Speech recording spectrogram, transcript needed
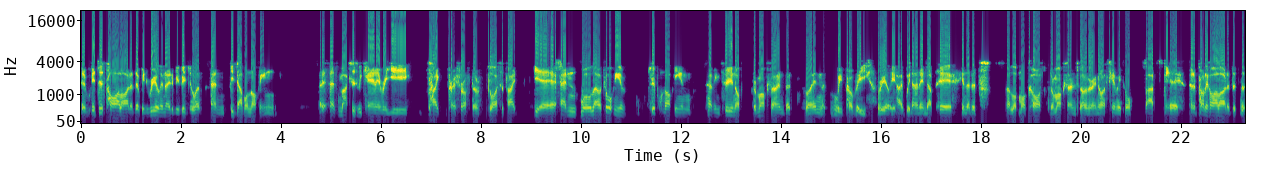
it, it just highlighted that we really need to be vigilant and be double knocking as much as we can every year, take pressure off the glyphosate. Yeah, and well, they were talking of triple knocking and having two knock gramoxone, but I mean, we probably really hope we don't end up there in that it's a lot more cost. Gramoxone's not a very nice chemical. But yeah, and it probably highlighted that the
